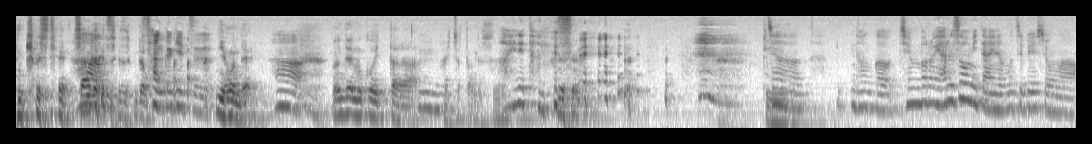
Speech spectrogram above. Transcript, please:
勉強して3ヶ月ですよ。でも3ヶ月。日本で。はほんで向こう行ったらうん。入っちゃったんです。入れたんですね。じゃあなんかチェンバロやるぞみたいなモチベーションは？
